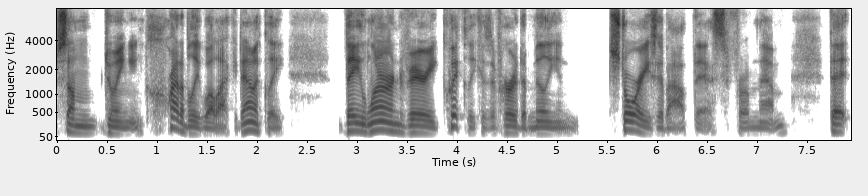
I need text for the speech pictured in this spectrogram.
some doing incredibly well academically, they learned very quickly because I've heard a million stories about this from them that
